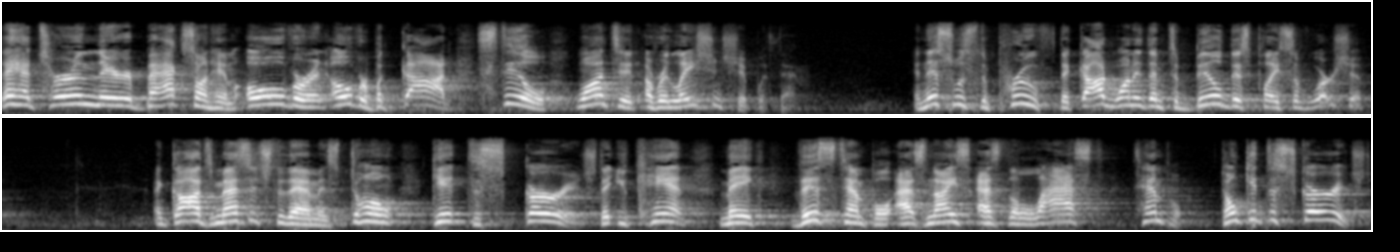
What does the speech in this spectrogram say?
They had turned their backs on him over and over, but God still wanted a relationship with them. And this was the proof that God wanted them to build this place of worship. And God's message to them is don't get discouraged that you can't make this temple as nice as the last temple. Don't get discouraged.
